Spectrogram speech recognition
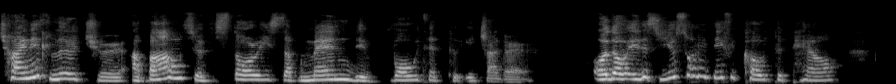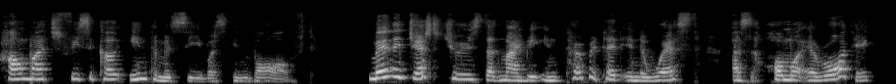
Chinese literature abounds with stories of men devoted to each other, although it is usually difficult to tell how much physical intimacy was involved. Many gestures that might be interpreted in the West as homoerotic,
